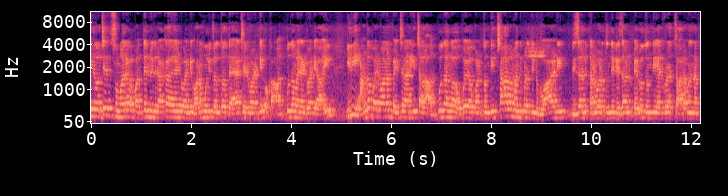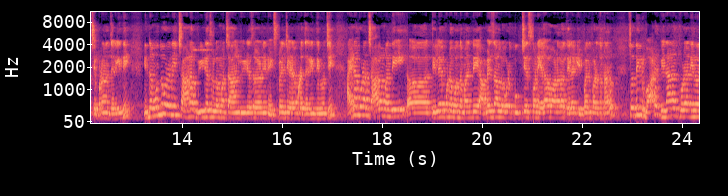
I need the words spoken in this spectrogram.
ఇది వచ్చేసి సుమారుగా పద్దెనిమిది రకాలైనటువంటి వనమూలికలతో తయారు చేయటువంటి ఒక అద్భుతమైనటువంటి ఆయిల్. ఇది అంగ పరిమాణం పెంచడానికి చాలా అద్భుతంగా ఉపయోగపడుతుంది. చాలా మంది కూడా దీన్ని వాడి రిజల్ట్ కనబడుతుంది రిజల్ట్ పెరుగుతుంది అని కూడా చాలా మంది నాకు చెప్పడం జరిగింది. ఇంత ముందు కూడా నేను చాలా వీడియోస్లో మా ఛానల్ వీడియోస్లో నేను ఎక్స్ప్లెయిన్ చేయడం కూడా జరిగింది దీని గురించి. అయినా కూడా చాలా మంది తెలియకుండా కొంతమంది అమెజాన్లో కూడా బుక్ చేసుకొని ఎలా వాడాలో తెలియక ఇబ్బంది పడుతున్నారు. సో దీన్ని వాడే విధానం కూడా నేను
